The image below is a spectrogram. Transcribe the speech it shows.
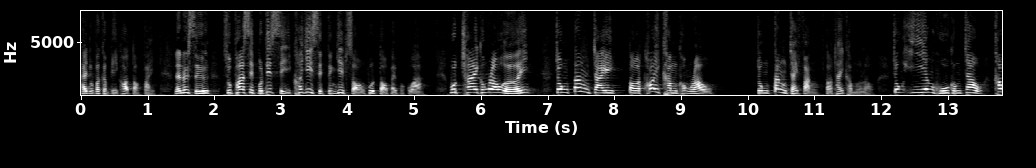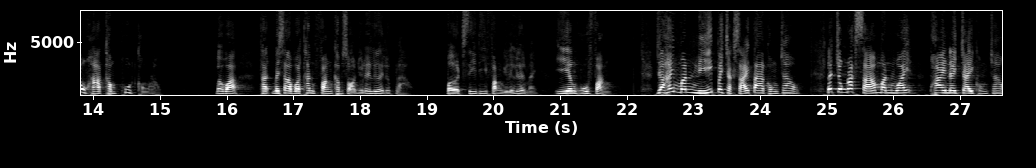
ให้ดูพระคัมภีร์ข้อต่อไป ในหนังสือสุภาษิตบทที่4ข้อ20ถึง22 พูดต่อไปบอกว่า บุตรชายของเราเอ๋ย จงตั้งใจต่อถ้อยคำของเรา จงตั้งใจฟังต่อถ้อยคำของเรา จงเอียงหูของเจ้าเข้าหาคำพูดของเราแม้ว่าท่านไม่ทราบว่าท่านฟังคำสอนอยู่เรื่อย ๆ หรือเปล่า เปิดซีดี ฟังอยู่เรื่อยๆไหมเอียงหูฟัง อย่าให้มันหนีไปจากสายตาของเจ้า และจงรักษามันไว้ภายในใจของเจ้า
